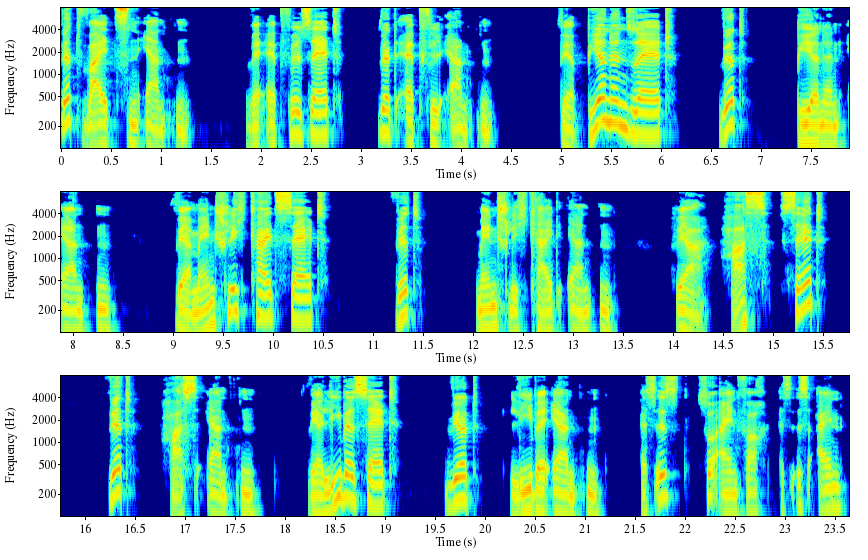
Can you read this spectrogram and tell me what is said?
wird Weizen ernten. Wer Äpfel sät, wird Äpfel ernten. Wer Birnen sät, wird Birnen ernten. Wer Menschlichkeit sät, wird Menschlichkeit ernten. Wer Hass sät, wird Hass ernten. Wer Liebe sät, wird Liebe ernten. Es ist so einfach. Es ist ein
